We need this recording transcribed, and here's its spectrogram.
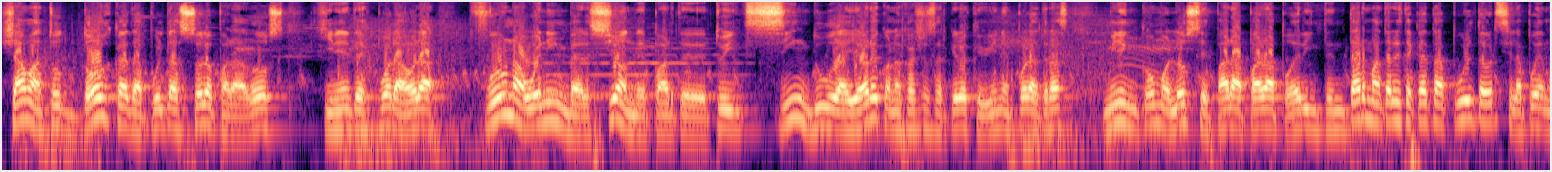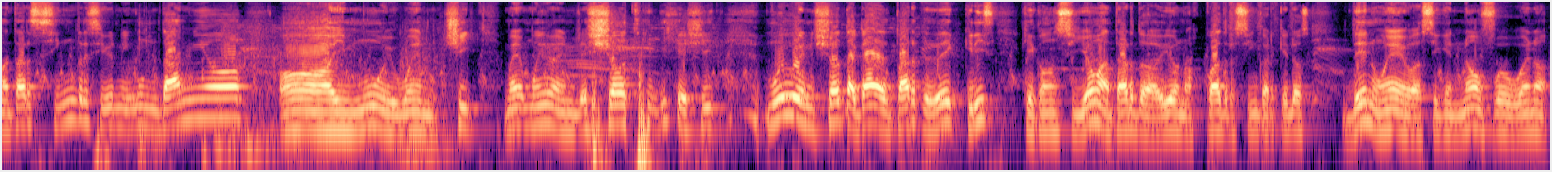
Ya mató dos catapultas solo para dos jinetes por ahora. Fue una buena inversión de parte de Twig, sin duda. Y ahora con los caballos arqueros que vienen por atrás, miren cómo los separa para poder intentar matar esta catapulta, a ver si la puede matar sin recibir ningún daño. ¡Ay! muy buen shit, muy buen shot, dije muy buen shot acá de parte de Chris, que consiguió matar todavía unos 4 o 5 arqueros de nuevo, así que no fue bueno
